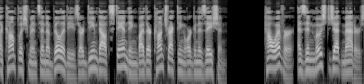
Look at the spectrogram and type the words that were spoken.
accomplishments and abilities are deemed outstanding by their contracting organization. However, as in most JET matters,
